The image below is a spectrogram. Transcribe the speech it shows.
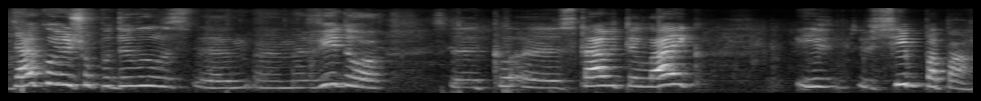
Дякую, що подивились е, е, на відео. Ставте лайк і всім па-па.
